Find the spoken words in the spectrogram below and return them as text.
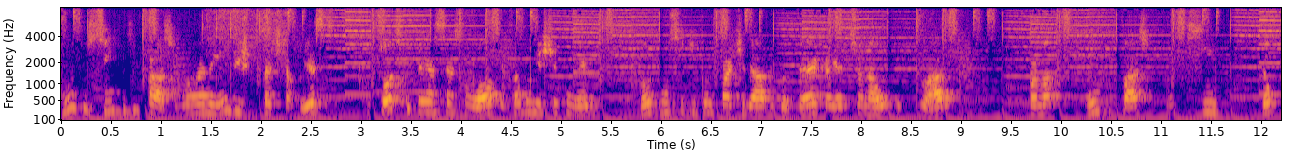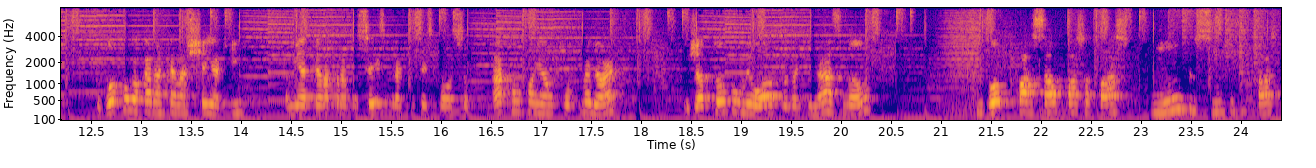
muito simples e fácil, não é nenhum bicho de sete cabeças. E todos que têm acesso ao só de mexer com ele, vão conseguir compartilhar a biblioteca e adicionar outros usuários de forma muito fácil, muito simples. Então, eu vou colocar na tela cheia aqui a minha tela para vocês, para que vocês possam acompanhar um pouco melhor. Eu já estou com o meu óculos aqui nas mãos e vou passar o passo a passo muito simples e fácil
